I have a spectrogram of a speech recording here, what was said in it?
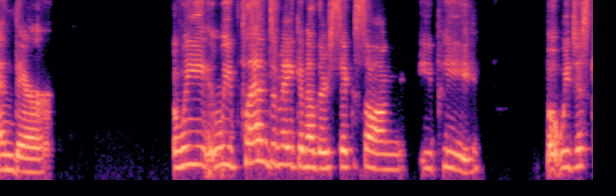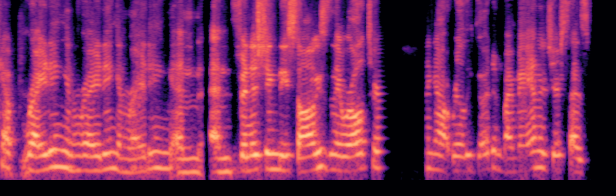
and they're we we planned to make another six song EP, but we just kept writing and writing and writing and and finishing these songs, and they were all turning out really good. And my manager says,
